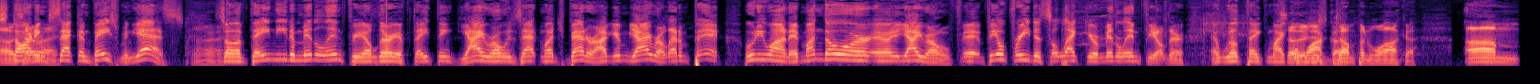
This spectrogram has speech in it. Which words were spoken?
oh, starting right? second baseman. Yes. Right. So if they need a middle infielder, if they think Yairo is that much better, I'll give him Yairo. Let him pick. Who do you want, Edmundo or uh, Yairo? F- feel free to select your middle infielder, and we'll take Michael so they're just dumping Wacha. Um,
